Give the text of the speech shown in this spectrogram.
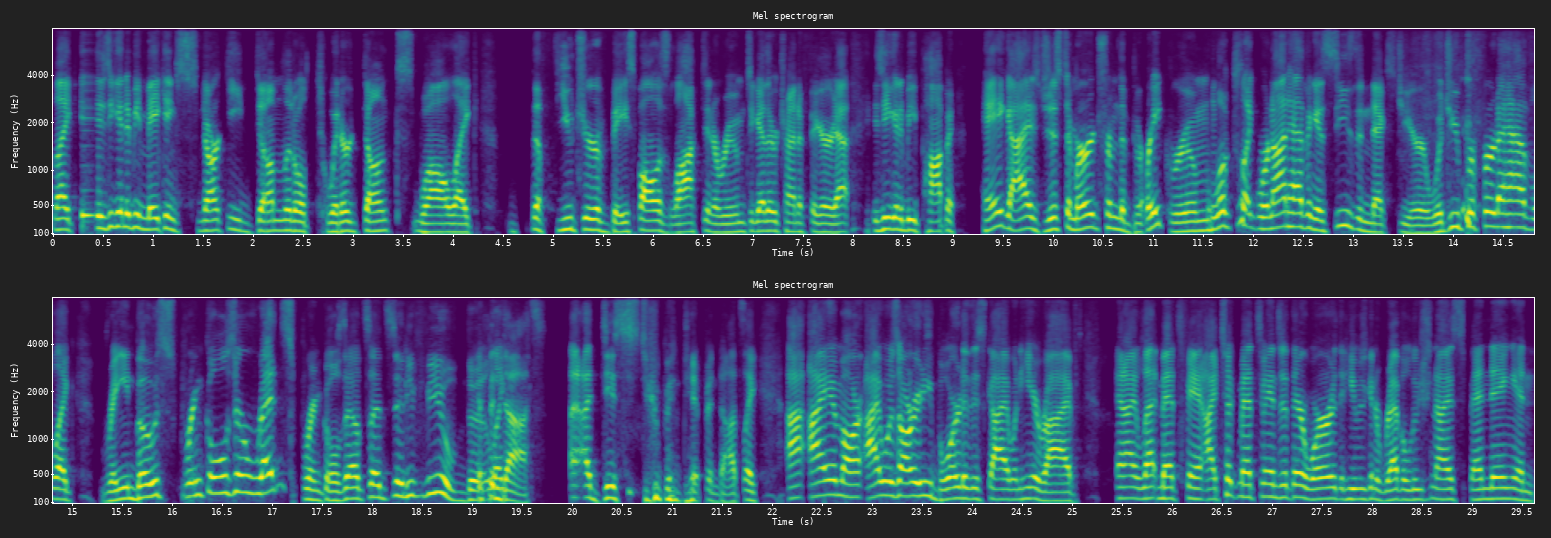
Like, is he going to be making snarky, dumb little Twitter dunks while like the future of baseball is locked in a room together trying to figure it out? Is he going to be popping? Hey guys, just emerged from the break room. Looks like we're not having a season next year. Would you prefer to have like rainbow sprinkles or red sprinkles outside Citi Field? Uh, Dippin' like dots. a, a dis stupid Dippin' Dots. Like I, I am, ar- I was already bored of this guy when he arrived, and I let Mets fan. I took Mets fans at their word that he was going to revolutionize spending and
